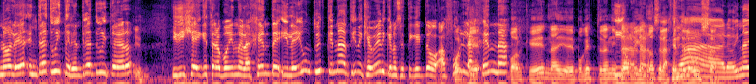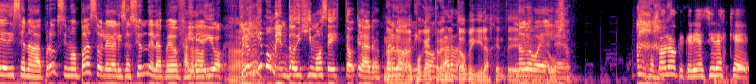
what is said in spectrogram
no, le- entré a Twitter, entré a Twitter. Y- Y dije, hay que estar poniendo la gente. Y leí un tweet que nada tiene que ver y que nos etiquetó a full la agenda. Porque es nadie, porque es trending Y- topic, Claro, claro. entonces la gente lo usa. Claro, y nadie dice nada. Próximo paso, legalización de la pedofilia. Y digo, Ah. ¿pero en qué momento dijimos esto? Claro, No, perdón, no, es porque Nico. es trending perdón. topic y la gente No lo voy a lo leer. usa. Yo lo que quería decir es que,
